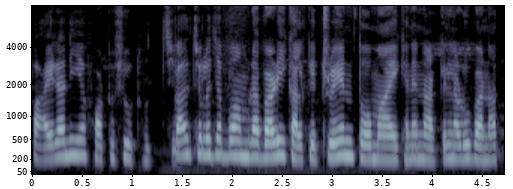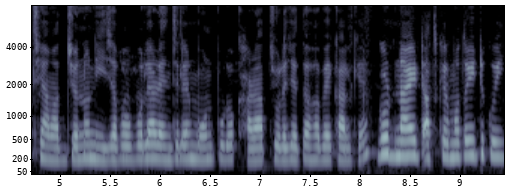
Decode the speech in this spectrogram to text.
পায়রা নিয়ে ফটোশুট হচ্ছে। কাল চলে যাব আমরা বাড়ি কালকে ট্রেন তো মা এখানে নারকেল নাড়ু বানাচ্ছে আমার জন্য নিয়ে যাব বলে আর এঞ্জেলের মন পুরো খারাপ চলে যেতে হবে কালকে। গুড নাইট আজকের মতো এইটুকুই।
